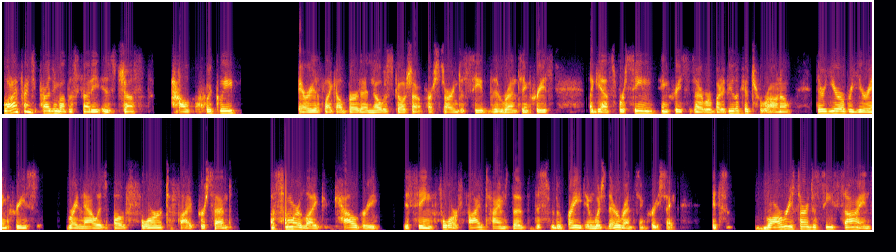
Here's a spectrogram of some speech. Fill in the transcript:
What I find surprising about the study is just how quickly areas like Alberta and Nova Scotia are starting to see the rent increase. Like, yes, we're seeing increases everywhere, but if you look at Toronto, their year over year increase right now is about 4 to 5%. Somewhere like Calgary is seeing four or five times the, the, the rate in which their rent's increasing. It's we're already starting to see signs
